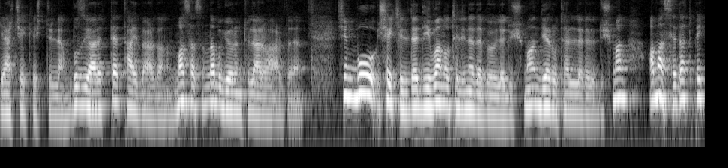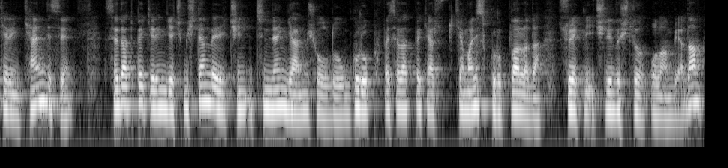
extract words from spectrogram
gerçekleştirilen bu ziyarette Tayyip Erdoğan'ın masasında bu görüntüler vardı. Şimdi bu şekilde Divan Oteli'ne de böyle düşman, diğer otellere de düşman. Ama Sedat Peker'in kendisi Sedat Peker'in geçmişten beri için, içinden gelmiş olduğu grup ve Sedat Peker Kemalist gruplarla da sürekli içli dışlı olan bir adam.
